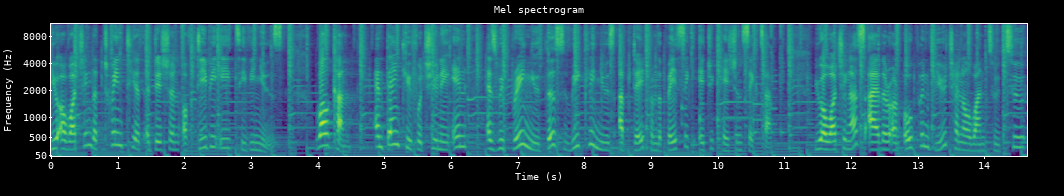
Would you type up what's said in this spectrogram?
You are watching the 20th edition of DBE TV News. Welcome and thank you for tuning in as we bring you this weekly news update from the basic education sector. You are watching us either on OpenView channel 122,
